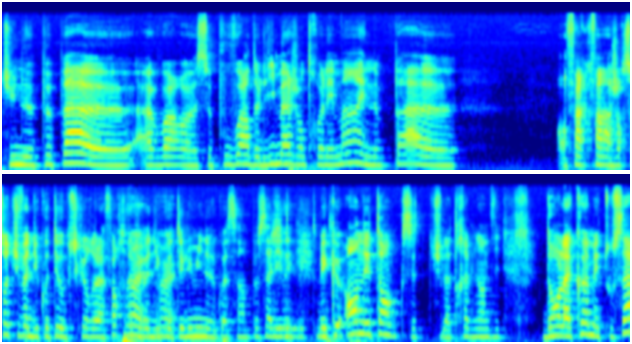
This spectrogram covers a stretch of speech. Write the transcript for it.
tu ne peux pas euh, avoir euh, ce pouvoir de l'image entre les mains et ne pas. euh, Enfin, enfin, genre soit tu vas du côté obscur de la force, soit Ouais, tu vas du ouais. côté lumineux, quoi. C'est un peu ça l'idée. Mais que en étant, que c'est- tu l'as très bien dit, dans la com et tout ça,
